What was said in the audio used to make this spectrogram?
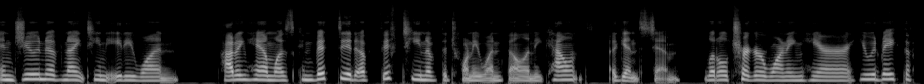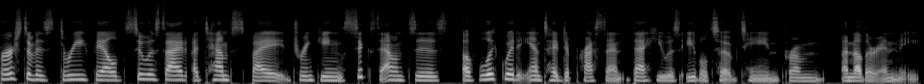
In June of 1981, Cottingham was convicted of 15 of the 21 felony counts against him. Little trigger warning here. He would make the first of his three failed suicide attempts by drinking six ounces of liquid antidepressant that he was able to obtain from another inmate.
